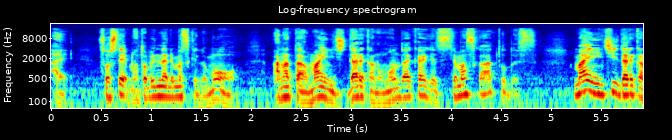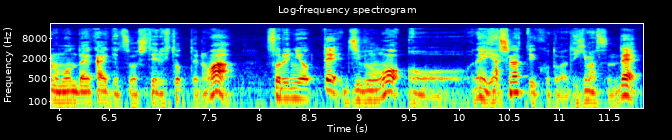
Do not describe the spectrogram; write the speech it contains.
はい。そしてまとめになりますけどもあなたは毎日誰かの問題解決してますか？ってことです。毎日誰かの問題解決をしている人っていうのはそれによって自分を、ね、養っていくことができますんで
